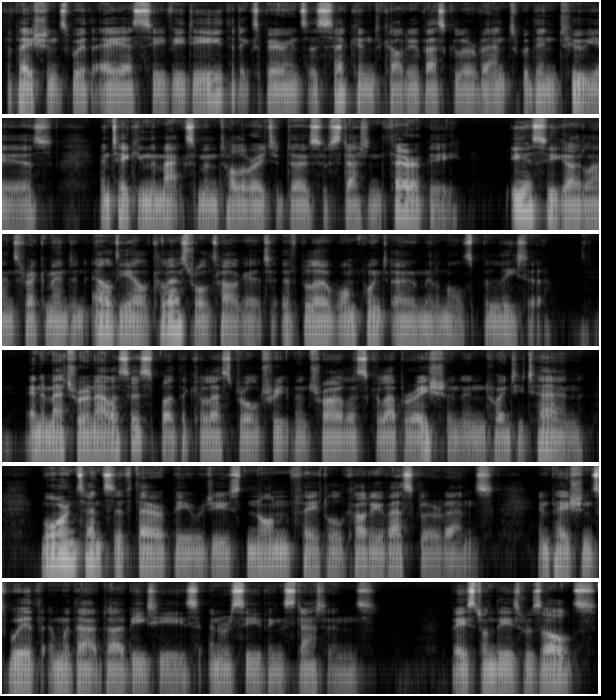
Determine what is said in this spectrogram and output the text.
For patients with ASCVD that experience a second cardiovascular event within two years and taking the maximum tolerated dose of statin therapy, ESC guidelines recommend an LDL cholesterol target of below 1.0 millimoles per litre. In a meta analysis by the Cholesterol Treatment Trialist Collaboration in 2010, more intensive therapy reduced non fatal cardiovascular events in patients with and without diabetes and receiving statins. Based on these results,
